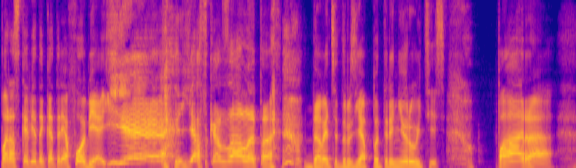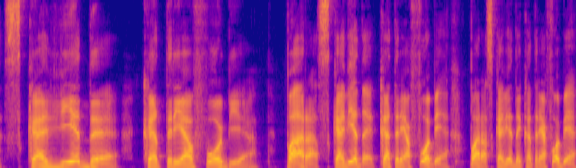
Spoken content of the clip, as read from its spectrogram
Парасковедокатриофобия. Е! Я сказал это! Давайте, друзья, потренируйтесь. Парасковедокатриофобия. Парасковеды, катриофобия, парасковеды, катриофобия,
